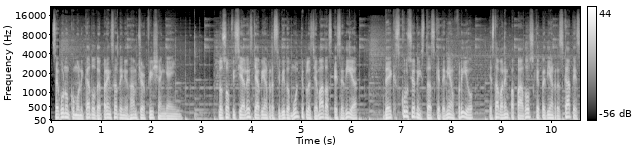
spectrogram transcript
según un comunicado de prensa de New Hampshire Fish and Game. Los oficiales ya habían recibido múltiples llamadas ese día de excursionistas que tenían frío, estaban empapados, que pedían rescates,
